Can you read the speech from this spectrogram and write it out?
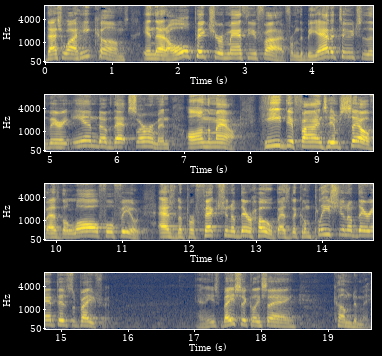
That's why he comes in that old picture of Matthew 5, from the Beatitudes to the very end of that sermon on the Mount. He defines himself as the law fulfilled, as the perfection of their hope, as the completion of their anticipation. And he's basically saying, Come to me.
